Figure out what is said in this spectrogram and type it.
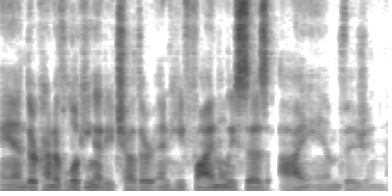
And they're kind of looking at each other, and he finally says, I am vision.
